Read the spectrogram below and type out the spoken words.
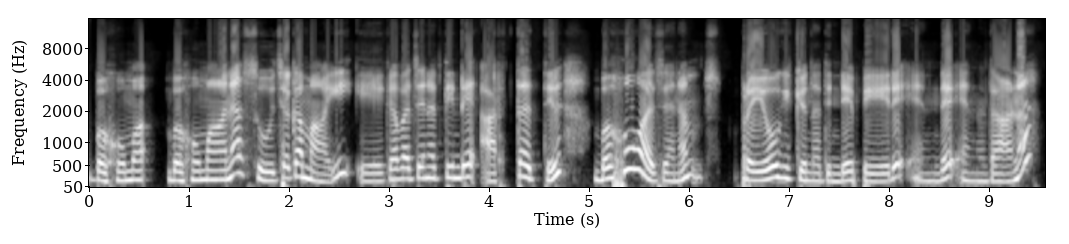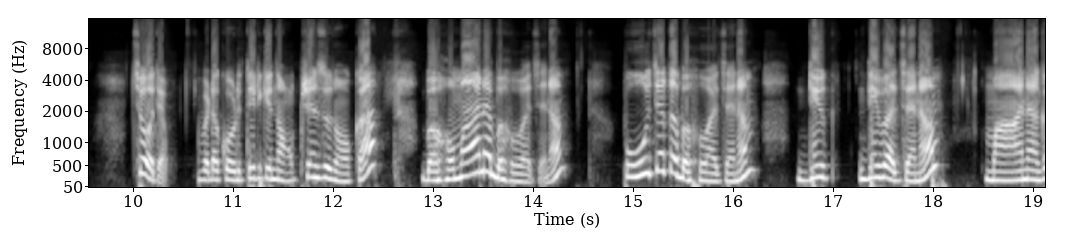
ബഹുമ ബഹുമാന സൂചകമായി ഏകവചനത്തിന്റെ അർത്ഥത്തിൽ ബഹുവചനം പ്രയോഗിക്കുന്നതിന്റെ പേര് എന്ത് എന്നതാണ് ചോദ്യം. ഇവിടെ കൊടുത്തിരിക്കുന്ന ഓപ്ഷൻസ് നോക്കുക. ബഹുമാന ബഹുവചനം പൂജക ബഹുവചനം ദ്വി ദ്വിവചനം മാനക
